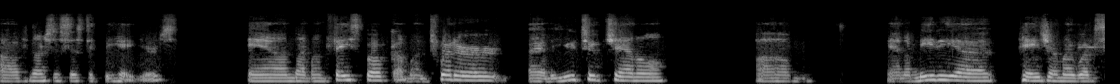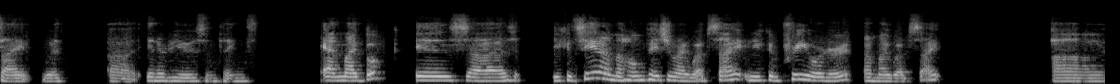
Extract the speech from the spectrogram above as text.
of narcissistic behaviors. And I'm on Facebook, I'm on Twitter, I have a YouTube channel, um, and a media page on my website with uh, interviews and things. And my book is, uh, you can see it on the homepage of my website, and you can pre order it on my website. Uh,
